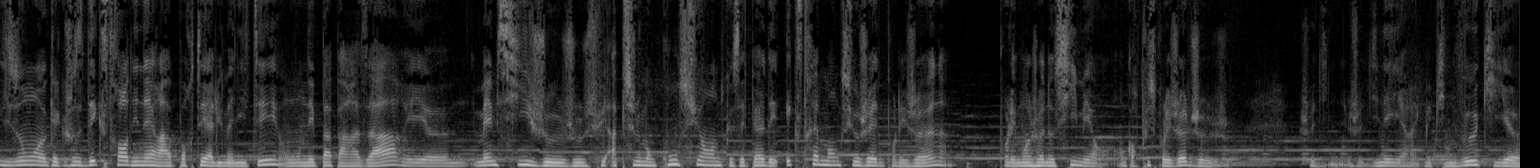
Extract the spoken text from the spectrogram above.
Ils ont quelque chose d'extraordinaire à apporter à l'humanité. On n'est pas par hasard et même si je, je suis absolument consciente que cette période est extrêmement anxiogène pour les jeunes, pour les moins jeunes aussi, mais encore plus pour les jeunes. Je, je, je, dînais hier avec mes petits neveux qui, euh,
